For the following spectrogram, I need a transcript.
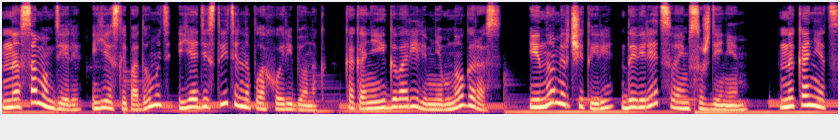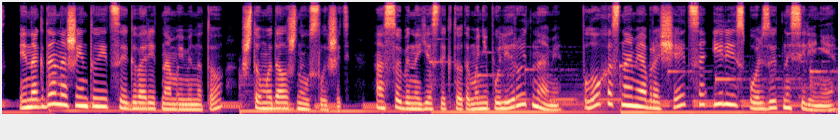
На самом деле, если подумать, я действительно плохой ребенок, как они и говорили мне много раз. И номер четыре – доверять своим суждениям. Наконец, иногда наша интуиция говорит нам именно то, что мы должны услышать, особенно если кто-то манипулирует нами, плохо с нами обращается или использует население.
